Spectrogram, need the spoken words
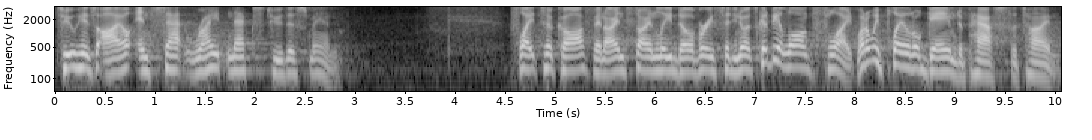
to his aisle and sat right next to this man. Flight took off, and Einstein leaned over. He said, You know, it's going to be a long flight. Why don't we play a little game to pass the time?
